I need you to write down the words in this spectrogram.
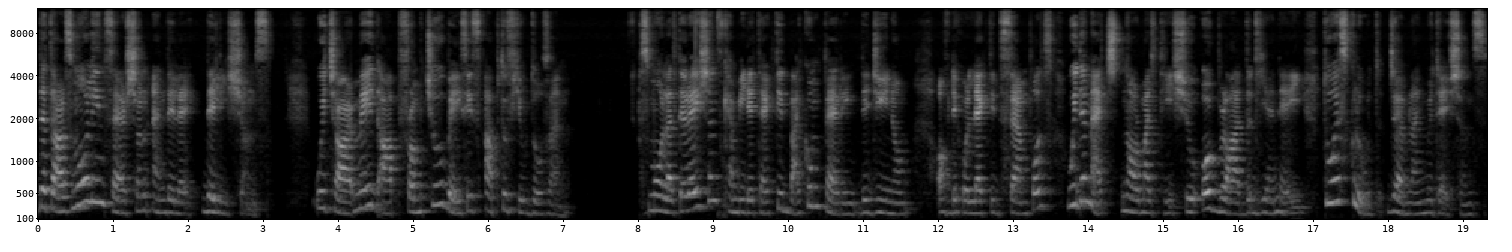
that are small insertion and del deletions, which are made up from two bases up to few dozen. Small alterations can be detected by comparing the genome of the collected samples with the matched normal tissue or blood DNA to exclude germline mutations.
